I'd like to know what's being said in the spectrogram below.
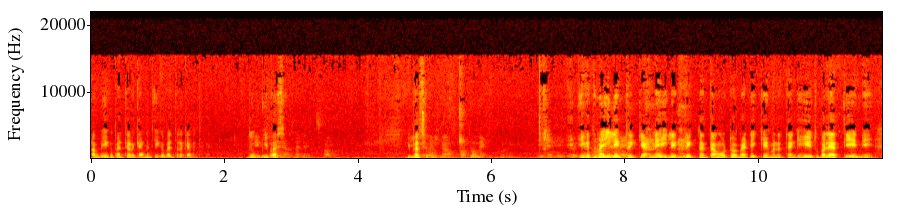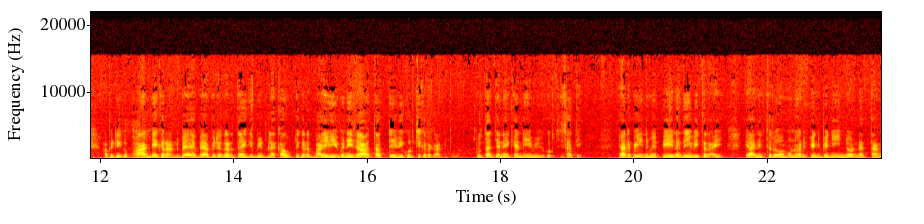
අපි එක පැත්තකට කැමති එක පැත්තකට කැමති නැහැ. ඉතින් විපස්ස විපස්ස ඒක තමයි ඉලෙක්ට්‍රික් කියන්නේ. ඉලෙක්ට්‍රික් නැත්නම් ඔටෝමැටික් එහෙම නැත්නම් හේතුඵලයක් තියෙන්නේ. අපිට ඒක පාලනය කරන්න බෑ. හැබැයි අපිට කරත හැකි මේ බ්ලැක් අවුට් එකට බය වීම නිසා தත්ත්වය විකෘති කර ගන්න පුළුවන්. පෘථජ්ජනය කියන්නේ එහෙම විකෘති සතෙක්. එයාට පේන්නේ මේ පේන දේ විතරයි. එයා නිතරම මොනවා හරි පෙනිපෙනී ඉන්න ඕනේ නැත්නම්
